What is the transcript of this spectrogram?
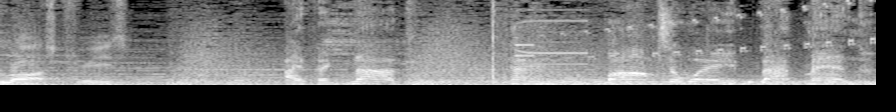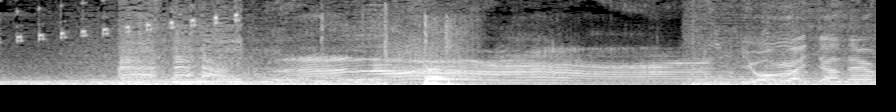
You've lost, Freeze. I think not. Bombs away, Batman! You all right down there?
